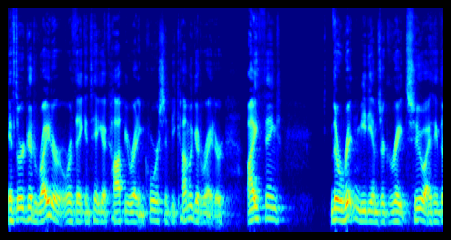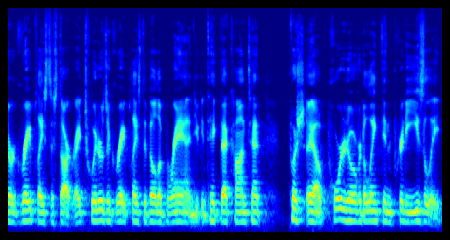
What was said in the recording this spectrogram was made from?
if they're a good writer or if they can take a copywriting course and become a good writer i think the written mediums are great too. I think they're a great place to start, right? Twitter's a great place to build a brand. You can take that content, push, you know, port it over to LinkedIn pretty easily,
